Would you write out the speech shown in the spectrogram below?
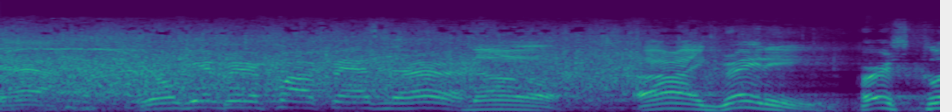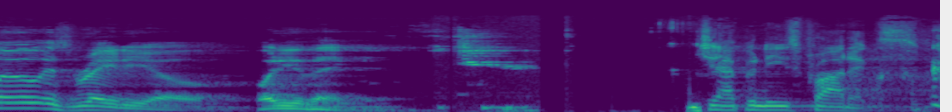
Yeah. You don't get very far past her. No. All right, Grady. First clue is radio. What do you think? Japanese products.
